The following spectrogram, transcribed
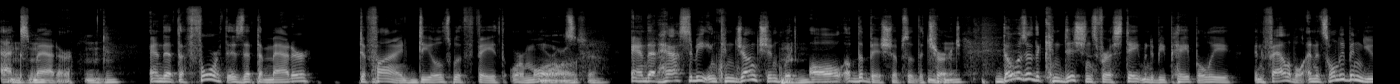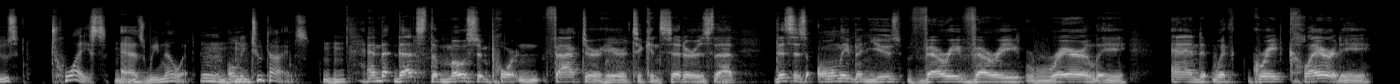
X mm-hmm. matter. Mm-hmm. And that the fourth is that the matter defined deals with faith or morals. And that has to be in conjunction with mm-hmm. all of the bishops of the mm-hmm. church. Those are the conditions for a statement to be papally infallible. And it's only been used twice mm-hmm. as we know it, only two times. And th- that's the most important factor here to consider is that this has only been used very, very rarely and with great clarity.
